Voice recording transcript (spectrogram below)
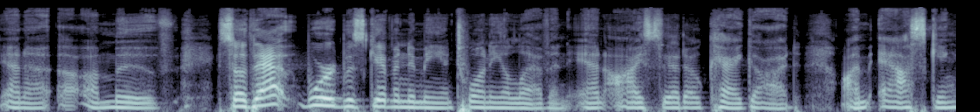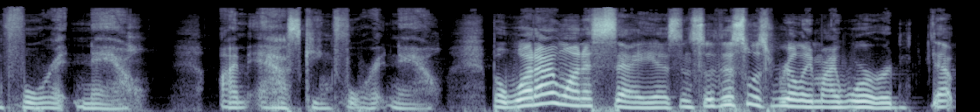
and a, a move. So that word was given to me in 2011, and I said, "Okay, God, I'm asking for it now." I'm asking for it now. But what I want to say is, and so this was really my word. That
